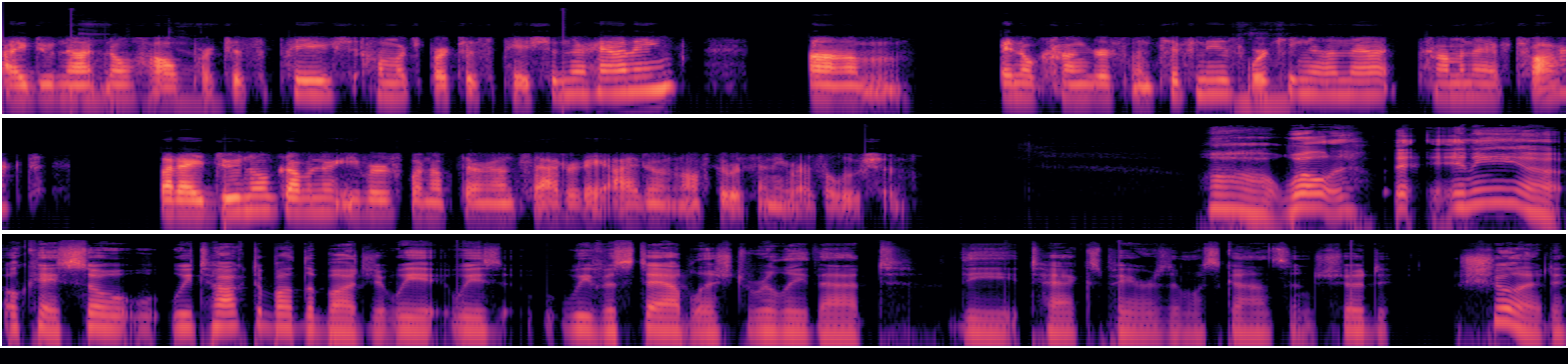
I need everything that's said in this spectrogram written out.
I do not know how yeah. participation, how much participation they're having. Um, I know Congressman Tiffany is Mhm. working on that. Tom and I have talked, but I do know Governor Evers went up there on Saturday. I don't know if there was any resolution. Oh well, any uh, okay. So we talked about the budget. We we we've established really that the taxpayers in Wisconsin should should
